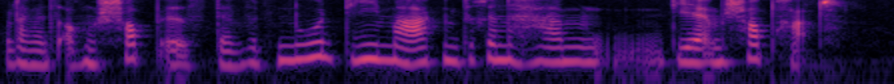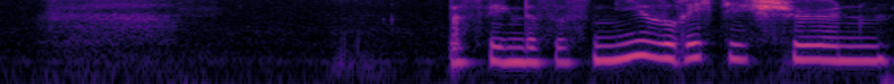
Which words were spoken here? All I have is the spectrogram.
Oder wenn es auch ein Shop ist, der wird nur die Marken drin haben, die er im Shop hat. Deswegen, das ist nie so richtig schön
